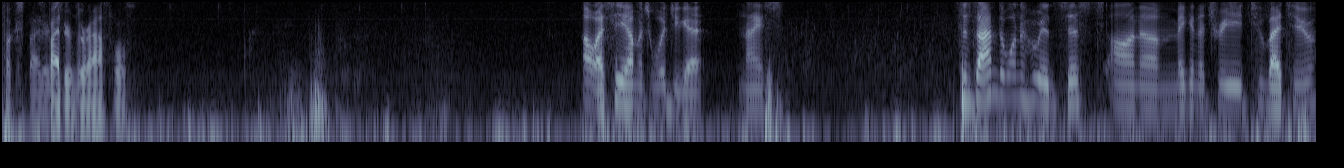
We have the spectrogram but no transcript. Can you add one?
Fuck spiders. Spiders are assholes. Oh, I see how much wood you get. Nice. Since I'm the one who insists on um, making the tree two by two,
